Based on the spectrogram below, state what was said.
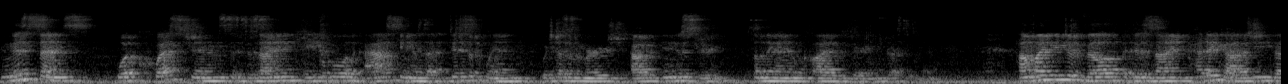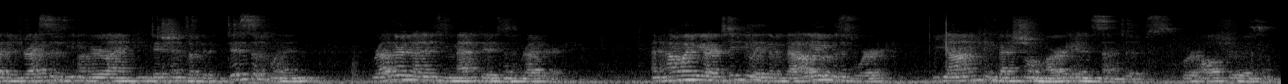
In this sense, what questions is design capable of asking as that discipline which has emerged out of industry, something I know Clive is very interested in? How might we develop a design pedagogy that addresses the underlying conditions of the discipline rather than its methods and rhetoric? And how might we articulate the value of this work beyond conventional market incentives or altruism?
